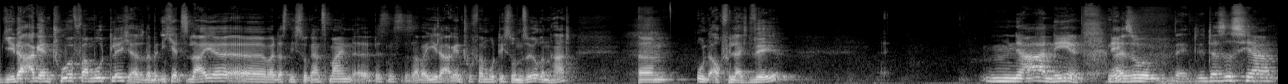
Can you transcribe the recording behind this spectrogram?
jeder Agentur vermutlich, also da bin ich jetzt Laie, äh, weil das nicht so ganz mein äh, Business ist, aber jede Agentur vermutlich so einen Sören hat ähm, und auch vielleicht will. Ja, nee. nee. Also das ist ja,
